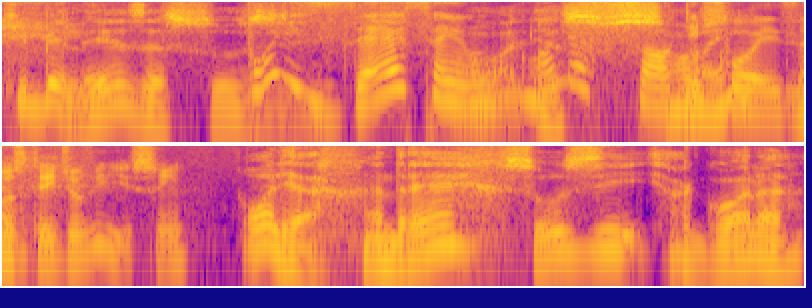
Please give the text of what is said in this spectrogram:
Que beleza, Suzy. Pois é, Sayão. Olha Olha, só, só, que hein? coisa. Gostei de ouvir isso, hein? Olha, André, Suzy, agora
